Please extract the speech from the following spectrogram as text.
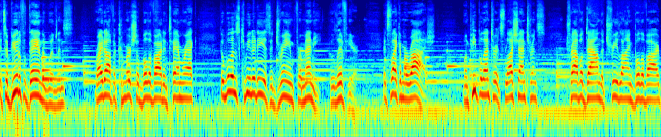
It's a beautiful day in the Woodlands. Right off a commercial boulevard in Tamarac, the Woodlands community is a dream for many who live here. It's like a mirage. When people enter its lush entrance, travel down the tree-lined boulevard,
